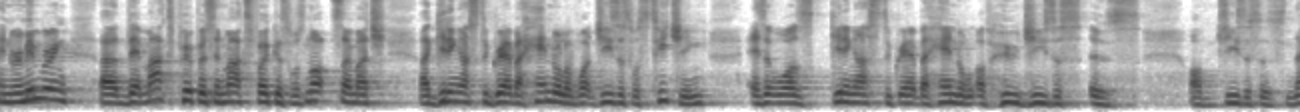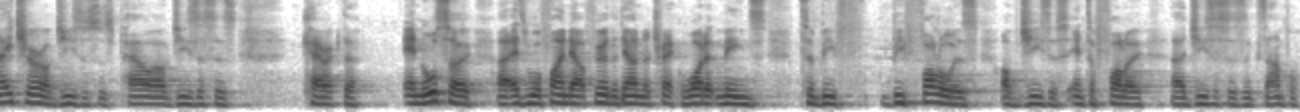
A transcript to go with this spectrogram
And remembering uh, that Mark's purpose and Mark's focus was not so much uh, getting us to grab a handle of what Jesus was teaching as it was getting us to grab a handle of who Jesus is, of Jesus' nature, of Jesus' power, of Jesus' character and also, uh, as we'll find out further down the track, what it means to be, be followers of Jesus and to follow uh, Jesus' example.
